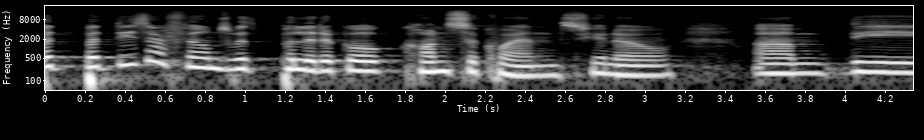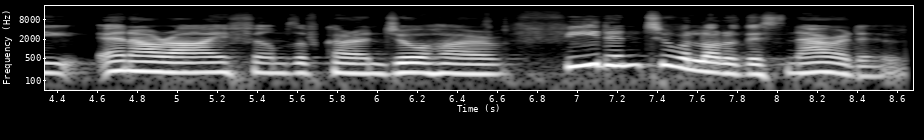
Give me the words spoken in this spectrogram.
But but these are films with political consequence, you know. Um, the NRI films of Karan Johar feed into a lot of this narrative.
